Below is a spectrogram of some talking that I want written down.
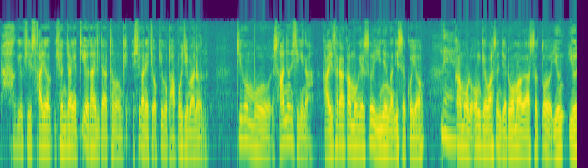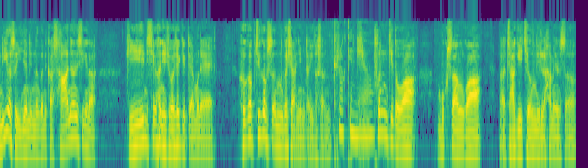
막 역시 사역 현장에 뛰어다닐 때 같으면 시간에 쫓기고 바쁘지만은 지금 뭐 4년씩이나 가이사라 감옥에서 2년간 있었고요. 네. 감옥을 옮겨와서 이제 로마에 와서 또 연, 연이어서 2년 있는 거니까 4년씩이나 긴 시간이 주어졌기 때문에 허겁지겁 쓴 것이 아닙니다. 이것은 그렇겠네요. 깊은 기도와 묵상과 어, 자기 정리를 하면서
